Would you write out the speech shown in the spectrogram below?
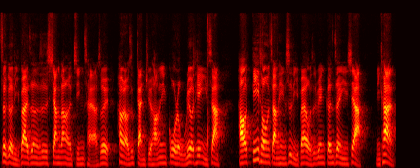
这个礼拜真的是相当的精彩啊！所以汉伟老师感觉好像已经过了五六天以上。好，第一桶涨停是礼拜，我这边更正一下，你看，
